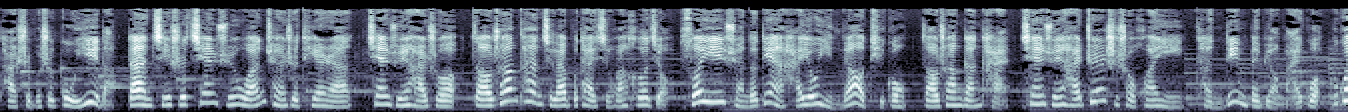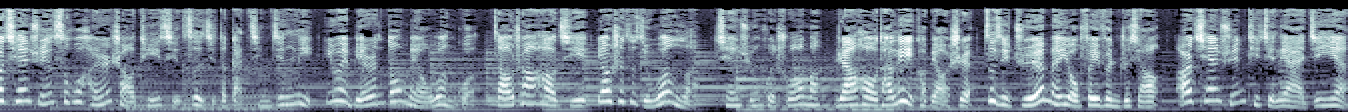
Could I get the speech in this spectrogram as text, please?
他是不是故意的，但其实千寻完全是天然。千寻还说，早川看起来不太喜欢喝酒，所以选的店还有饮料提供。早川感慨，千千寻还真是受欢迎，肯定被表白过。不过千寻似乎很少提起自己的感情经历，因为别人都没有问过。早川好奇，要是自己问了，千寻会说吗？然后他立刻表示自己绝没有非分之想。而千寻提起恋爱经验。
